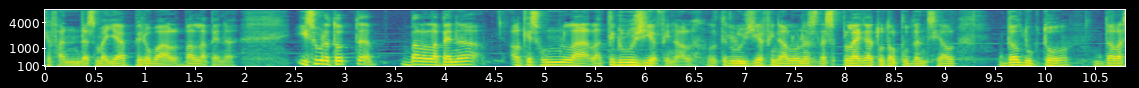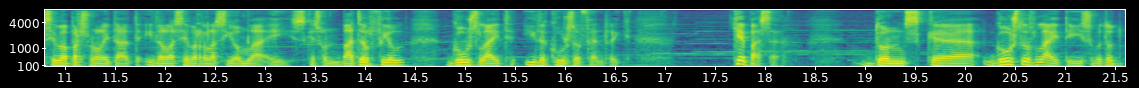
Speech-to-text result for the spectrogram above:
que fan desmaiar, però val, val la pena. I sobretot eh, val la pena el que són la, la trilogia final, la trilogia final on es desplega tot el potencial del doctor, de la seva personalitat i de la seva relació amb la Ace, que són Battlefield, Ghostlight i The Curse of Fenric. Què passa? Doncs que Ghost of Light i sobretot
